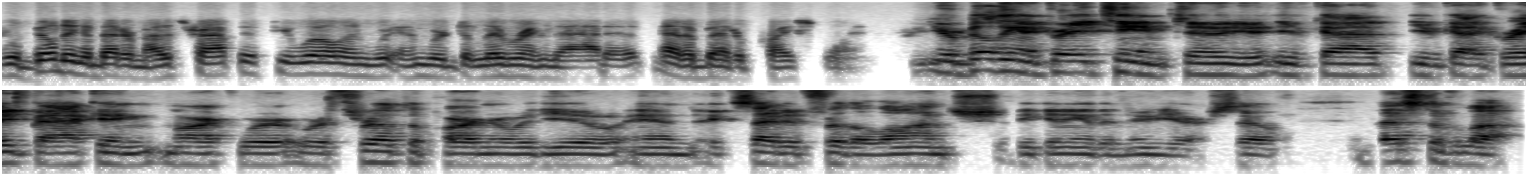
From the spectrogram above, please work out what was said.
We're building a better mousetrap, if you will, and we're, and we're delivering that at, at a better price point. You're building a great team too. You, have got you've got great backing, Mark. We're, we're thrilled to partner with you and excited for the launch beginning of the new year. So, best of luck.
